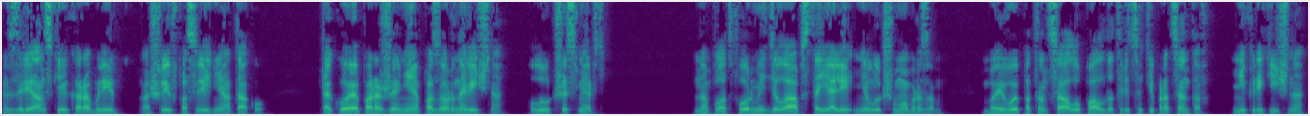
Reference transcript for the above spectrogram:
Зрианские корабли пошли в последнюю атаку. Такое поражение позор навечно, лучше смерть. На платформе дела обстояли не лучшим образом. Боевой потенциал упал до 30%, не критично,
